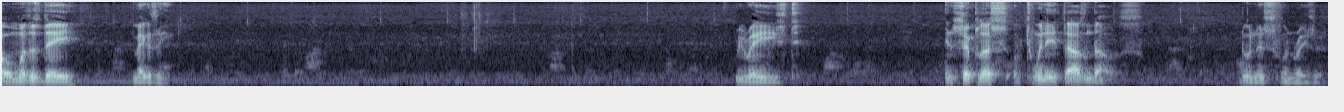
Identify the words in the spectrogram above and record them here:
our Mother's Day magazine. We raised in surplus of $20,000 doing this fundraiser.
